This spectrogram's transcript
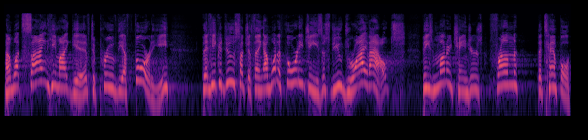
on what sign he might give to prove the authority that he could do such a thing. On what authority, Jesus, do you drive out these money changers from the temple.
